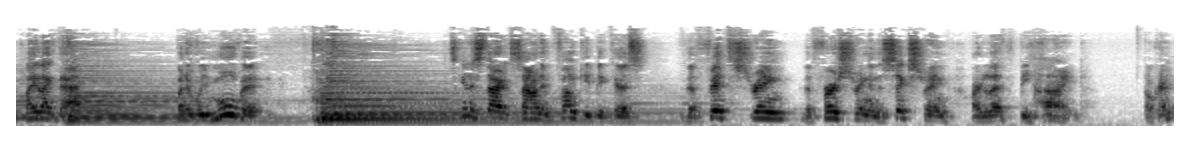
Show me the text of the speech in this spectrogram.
to play like that. But if we move it, it's to start sounding funky because the fifth string, the first string, and the sixth string are left behind. Okay?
